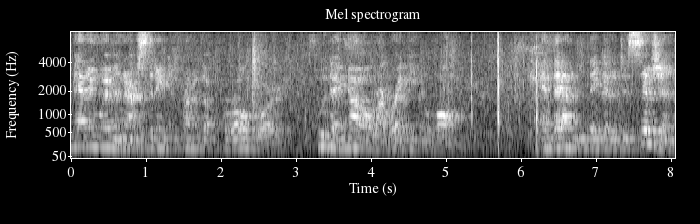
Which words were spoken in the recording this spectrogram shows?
men and women are sitting in front of the parole board who they know are breaking the law. And then they get a decision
